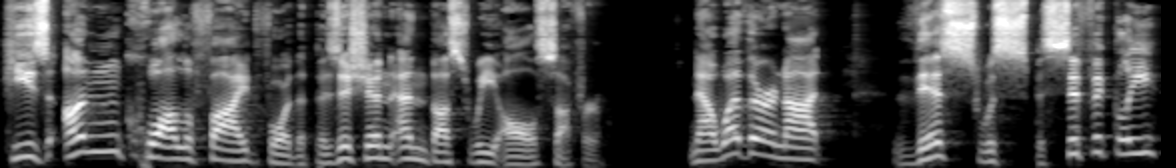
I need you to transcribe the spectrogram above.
He's unqualified for the position, and thus we all suffer. Now, whether or not this was specifically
